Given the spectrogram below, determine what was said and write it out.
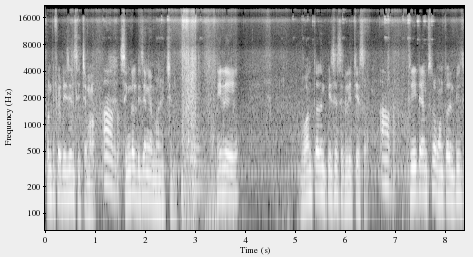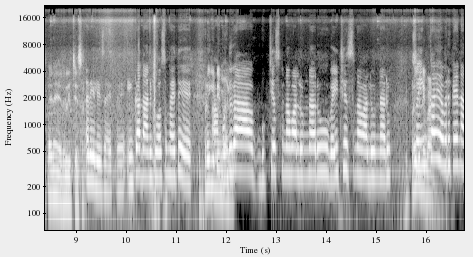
twenty five designs ఇచ్చాం మనం. సింగిల్ డిజైన్ కదా మనం ఇచ్చింది. నీళ్ళు వన్ థౌసండ్ పీసెస్ రిలీజ్ చేసాం. త్రీ టైమ్స్లో వన్ థౌసండ్ పీస్ పైన రిలీజ్ చేసాం. రిలీజ్ అయిపోయాయి. ఇంకా దానికోసం అయితే ఇప్పటికీ ముందుగా బుక్ చేసుకున్న వాళ్ళు ఉన్నారు వెయిట్ చేస్తున్న వాళ్ళు ఉన్నారు. సో ఇంకా ఎవరికైనా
